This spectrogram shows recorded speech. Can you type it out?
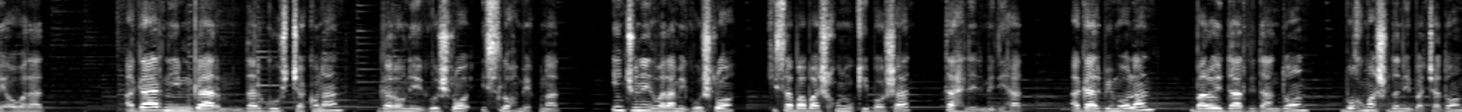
меоварад. Агар нимгарм дар гӯшт чаконанд гаронии гӯшро ислоҳ мекунад. Инчунин варами гӯшро ки сабабаш хунукӣ бошад таҳлил медиҳад. Агар бимоланд барои дарди дандон буғма шудани бачадон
